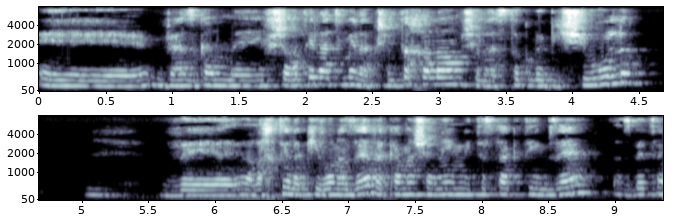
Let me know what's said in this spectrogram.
אה, ואז גם אפשרתי לעצמי להגשים את החלום של לעסוק בבישול, והלכתי לכיוון הזה, וכמה שנים התעסקתי עם זה, אז בעצם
